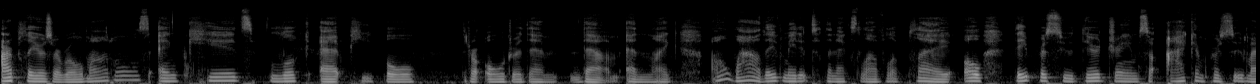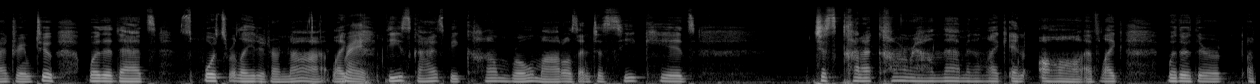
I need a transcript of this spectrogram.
our players are role models and kids look at people that are older than them. And like oh wow they've made it to the next level of play. Oh they pursued their dream so i can pursue my dream too whether that's sports related or not. Like Right. these guys become role models and to see kids just kind of come around them and like in awe of like whether they're a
